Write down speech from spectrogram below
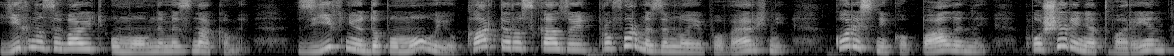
Їх називають умовними знаками. З їхньою допомогою карти розказують про форми земної поверхні, корисні копалини, поширення тварин,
